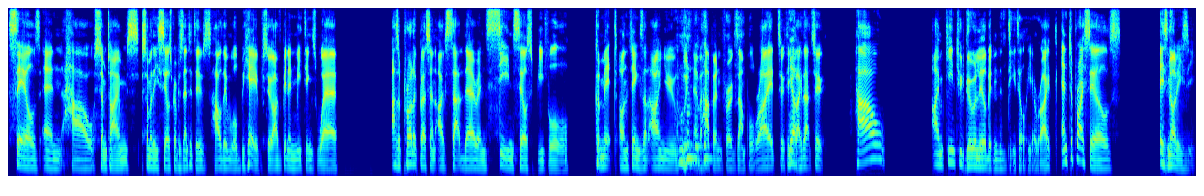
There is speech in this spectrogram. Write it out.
sales and how sometimes some of these sales representatives, how they will behave. So I've been in meetings where as a product person, I've sat there and seen salespeople commit on things that I knew would never happen, for example, right? So things yeah. like that. So how I'm keen to go a little bit into detail here, right? Enterprise sales is not easy,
